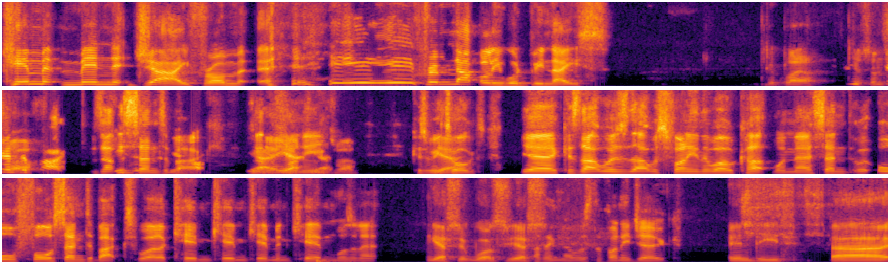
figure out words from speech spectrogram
Kim Min Jae from from Napoli would be nice. Good player. Is that the centre back? Yeah, yeah, yeah. Because we yeah. talked, yeah, because that was that was funny in the World Cup when their cent- all four centre backs were Kim, Kim, Kim, and Kim, wasn't it? Yes, it was. Yes, I think that was the funny joke. Indeed. Uh,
